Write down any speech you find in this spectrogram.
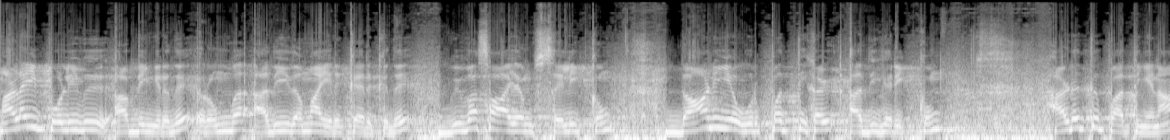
மழை பொழிவு அப்படிங்கிறது ரொம்ப அதீதமாக இருக்க இருக்குது. விவசாயம் செழிக்கும் தானிய உற்பத்திகள் அதிகரிக்கும். அடுத்து பார்த்தீங்கன்னா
